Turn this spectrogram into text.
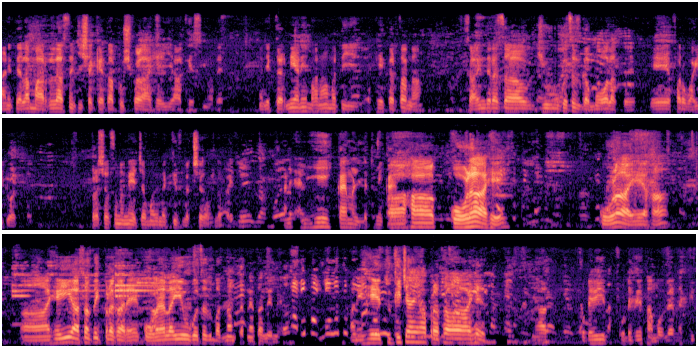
आणि त्याला मारलेला असण्याची शक्यता पुष्कळ आहे या केसमध्ये. म्हणजे करणी आणि भानामती हे करताना साळींद्राचा जीव उगाच गमवावा लागतोय हे फार वाईट वाटतं प्रशासनाने याच्यामध्ये नक्कीच लक्ष घातलं पाहिजे. आणि आणि हे काय म्हटलं तुम्ही? हा कोहळा आहे. कोहळा आहे हा. हेही असाच एक प्रकार आहे. कोहळ्यालाही उगाच बदनाम करण्यात आलेलं आहे. आणि हे चुकीच्या ह्या प्रथा आहेत. ह्या कुठेही कुठेतरी थांबवल्या नक्कीच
